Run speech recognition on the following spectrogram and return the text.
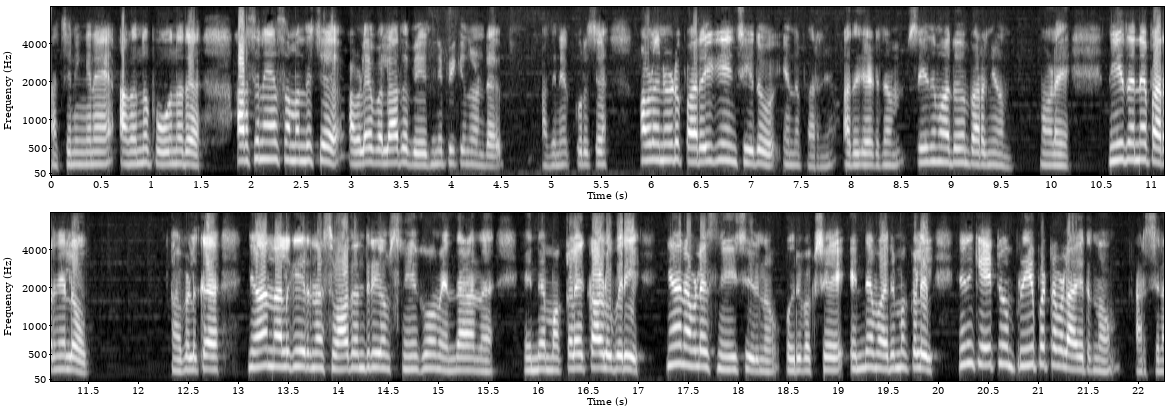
അച്ഛൻ ഇങ്ങനെ അകന്നു പോകുന്നത് അർച്ചനയെ സംബന്ധിച്ച് അവളെ വല്ലാതെ വേദനിപ്പിക്കുന്നുണ്ട്. അതിനെക്കുറിച്ച് അവൾ എന്നോട് പറയുകയും ചെയ്തു എന്ന് പറഞ്ഞു. അത് കേട്ടതും സേതുമാധവൻ പറഞ്ഞു മോളെ നീ തന്നെ പറഞ്ഞല്ലോ അവൾക്ക് ഞാൻ നൽകിയിരുന്ന സ്വാതന്ത്ര്യവും സ്നേഹവും എന്താണെന്ന് എന്റെ മക്കളെക്കാൾ ഉപരി ഞാൻ അവളെ സ്നേഹിച്ചിരുന്നു. ഒരുപക്ഷെ എന്റെ മരുമക്കളിൽ എനിക്ക് ഏറ്റവും പ്രിയപ്പെട്ടവളായിരുന്നു അർച്ചന.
